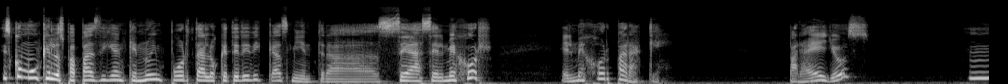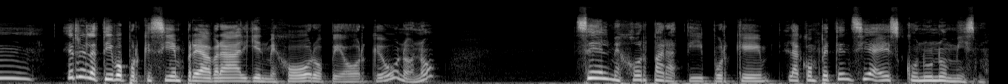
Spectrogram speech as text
Es común que los papás digan que no importa a lo que te dedicas mientras seas el mejor. ¿El mejor para qué? ¿Para ellos? Mm, es relativo porque siempre habrá alguien mejor o peor que uno, ¿no? Sé el mejor para ti porque la competencia es con uno mismo.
